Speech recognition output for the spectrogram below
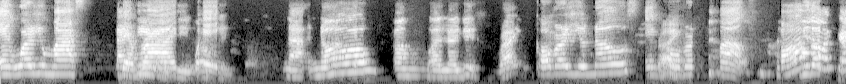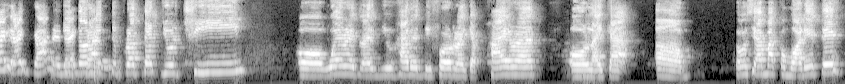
and wear your mask the this, right this, way. okay. No, um, uh, like this, right? Cover your nose and Right. cover your mouth. Oh, okay, I got it, I You don't need it. to protect your chin or wear it like you had it before, like a pirate or like a, um, ¿cómo se llama? Como arete,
